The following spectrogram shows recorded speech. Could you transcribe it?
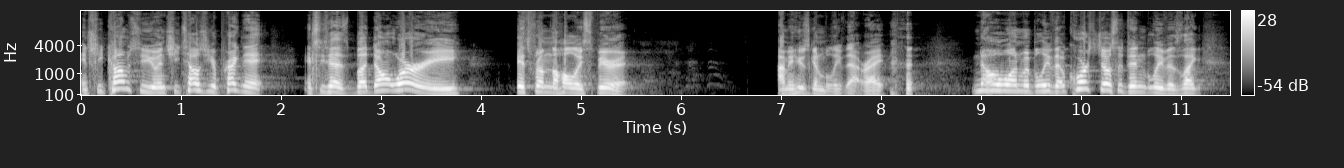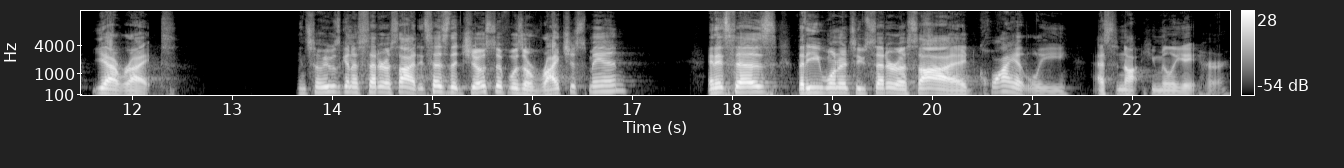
and she comes to you and she tells you you're pregnant, and she says, But don't worry, it's from the Holy Spirit. I mean, who's going to believe that, right? no one would believe that. Of course, Joseph didn't believe it. It's like, yeah, right. And so he was going to set her aside. It says that Joseph was a righteous man, and it says that he wanted to set her aside quietly as to not humiliate her.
